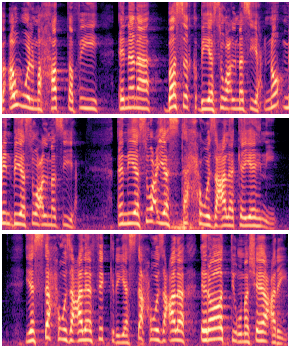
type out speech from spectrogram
بأول محطه فيه ان أنا بثق بيسوع المسيح نؤمن بيسوع المسيح إن يسوع يستحوذ على كياني يستحوذ على فكري يستحوذ على إرادتي ومشاعري.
